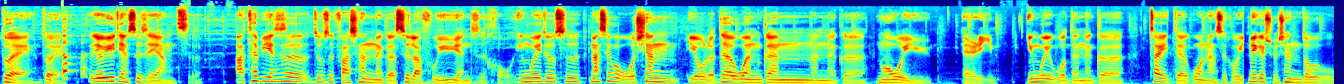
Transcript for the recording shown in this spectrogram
对对，有一点是这样子啊，特别是就是发现那个斯拉夫语言之后，因为就是那时候我先有了德文跟那个挪威语而已。因为我的那个在德国那时候每个学生都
